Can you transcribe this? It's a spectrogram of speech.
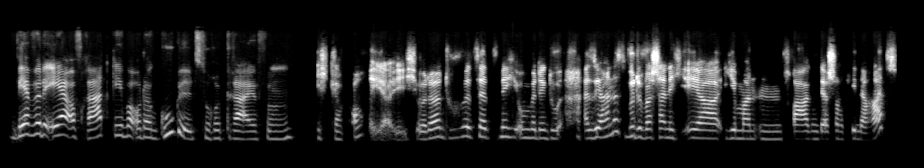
Wer würde eher auf Ratgeber oder Google zurückgreifen? Ich glaube auch eher ich, oder? Du willst jetzt nicht unbedingt du. Also Johannes würde wahrscheinlich eher jemanden fragen, der schon Kinder hat.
